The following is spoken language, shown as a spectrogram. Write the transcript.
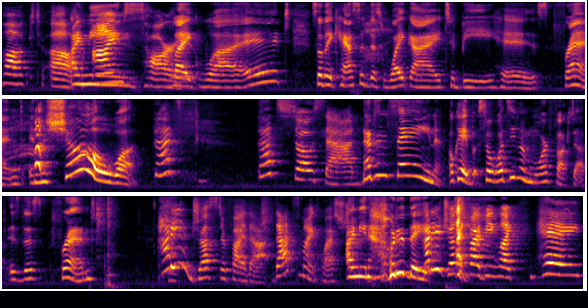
fucked up. I mean, I'm sorry. Like what? So they casted this white guy to be his friend in the show. that's that's so sad. That's insane. Okay, but so what's even more fucked up is this friend. How do you justify that? That's my question. I mean, how did they? How do you justify being like, hey,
